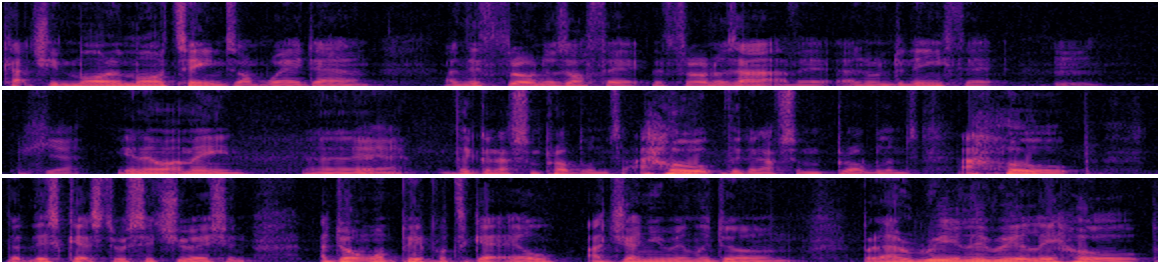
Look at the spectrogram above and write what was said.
catching more and more teams on way down. And they've thrown us off it. They've thrown us out of it and underneath it. Yeah. You know what I mean? Um, Yeah. They're going to have some problems. I hope they're going to have some problems. I hope that this gets to a situation. I don't want people to get ill. I genuinely don't. But I really, really hope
